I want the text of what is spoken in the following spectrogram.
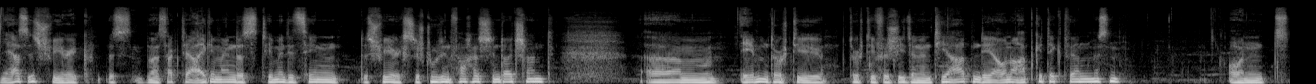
Ja, es ist schwierig. Es, man sagt ja allgemein, dass Tiermedizin das schwierigste Studienfach ist in Deutschland. Ähm, eben durch die, durch die verschiedenen Tierarten, die ja auch noch abgedeckt werden müssen. Und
